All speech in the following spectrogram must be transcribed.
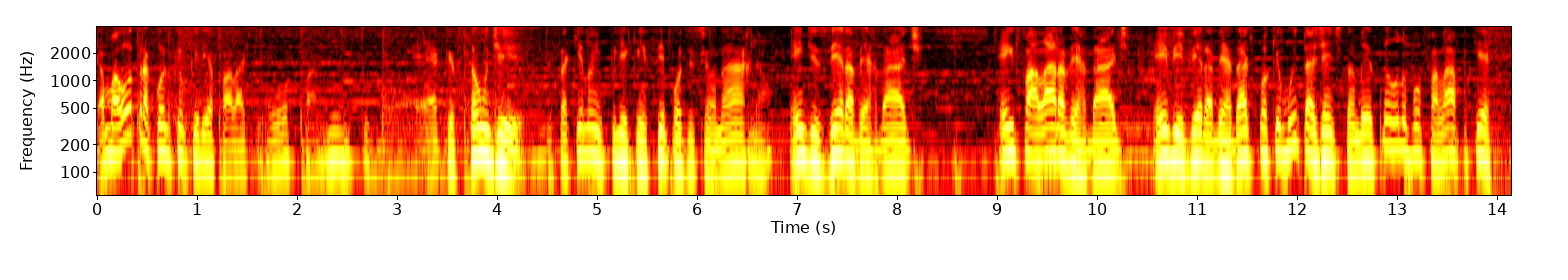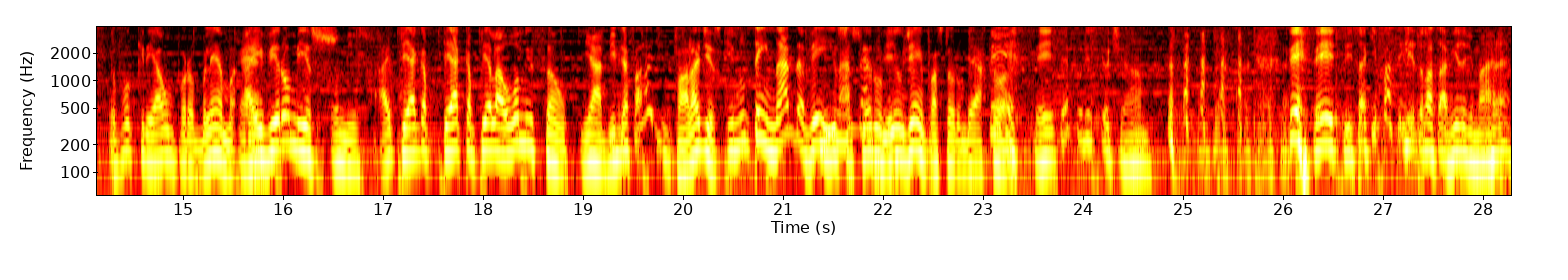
É uma outra coisa que eu queria falar aqui. Opa, muito bom. É questão de. Isso aqui não implica em se posicionar, Não. em dizer a verdade, em falar a verdade, em viver a verdade, porque muita gente também diz, não, eu não vou falar porque eu vou criar um problema, É. aí vira omisso. Omisso. Aí pega, peca pela omissão. E a Bíblia fala disso. Fala disso. E não tem nada a ver isso, Nada ser humilde, hein, pastor Humberto? Perfeito, é por isso que eu te amo. Perfeito, isso aqui facilita a nossa vida demais, né?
